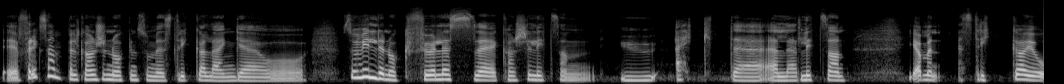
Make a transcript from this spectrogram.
f.eks. for eksempel kanskje noen som har strikka lenge, og så vil det nok føles eh, kanskje litt sånn uekte, eller litt sånn Ja, men en strikker jo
